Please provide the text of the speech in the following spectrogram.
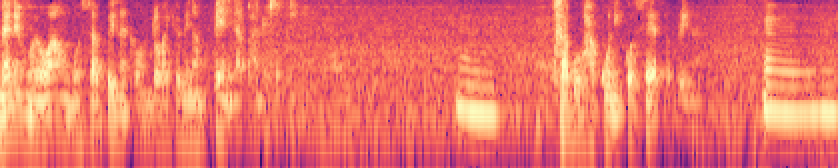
ndani ya moyo wangu Sabrina kaondoka akiwa mimi nampenda bado Sabrina, Mm. kwa sababu hakunikosea Sabrina. Mm.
